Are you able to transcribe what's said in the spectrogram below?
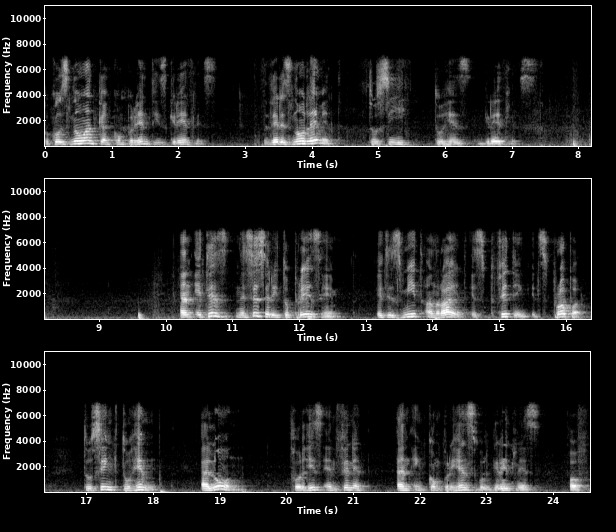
because no one can comprehend his greatness. There is no limit to see to his greatness. And it is necessary to praise him. It is meet and right, it's fitting, it's proper to sing to him alone for his infinite and incomprehensible greatness of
